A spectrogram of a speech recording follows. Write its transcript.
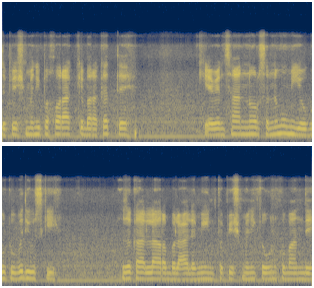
د پښمنی په خوراک کې برکت ده که یو انسان نور څه نه مومي یو ګوټ اوبه دې وڅکي ځکه الله رب العالمین په پیشمني کوونکو باندې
